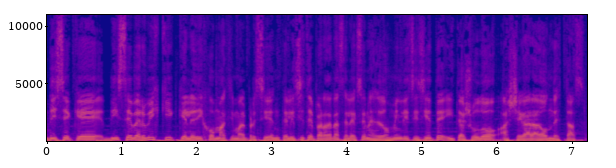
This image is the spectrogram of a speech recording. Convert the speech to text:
Dice que, dice Berbisky que le dijo Máximo al presidente, le hiciste perder las elecciones de 2017 y te ayudó a llegar a donde estás.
